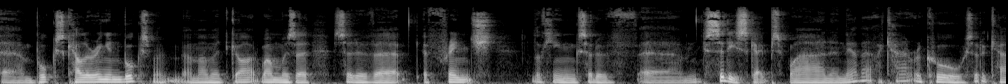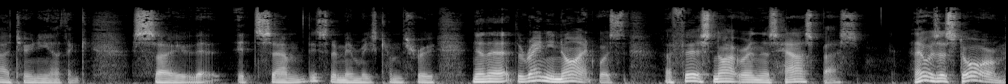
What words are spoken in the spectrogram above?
um, books, colouring in books. My, my mum had got one was a sort of a, a French looking sort of um, cityscapes one, and the other I can't recall, sort of cartoony, I think. So that it's um, these sort of memories come through. Now the the rainy night was the first night we're in this house bus. And it was a storm,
